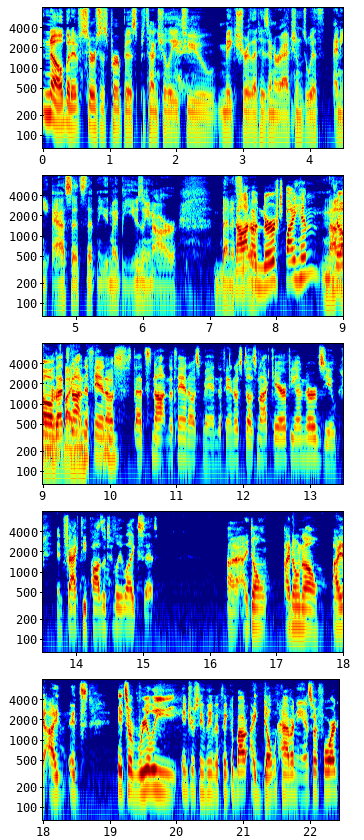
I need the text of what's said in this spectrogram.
No, but if serves his purpose potentially to make sure that his interactions with any assets that he might be using are benefit not unnerved by him? No that's not him. nathanos. That's not nathanos man. Nathanos does not care if he unnerves you. In fact he positively likes it. I, I don't i don't know. I, I it's it's a really interesting thing to think about. I don't have an answer for it,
